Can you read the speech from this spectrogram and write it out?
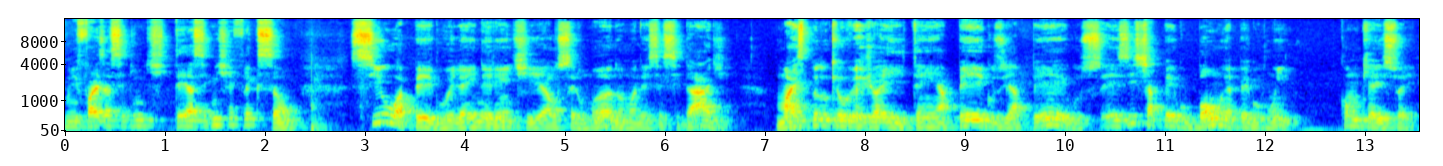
me faz a seguinte, ter a seguinte reflexão. Se o apego ele é inerente ao ser humano, uma necessidade, mas pelo que eu vejo aí, tem apegos e apegos, existe apego bom e apego ruim? Como que é isso aí?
